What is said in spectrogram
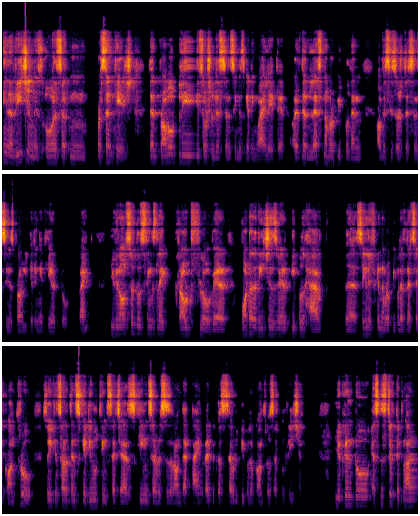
in a region is over a certain percentage, then probably social distancing is getting violated. Or if there are less number of people, then obviously social distancing is probably getting adhered to, right? You can also do things like crowd flow, where what are the regions where people have the significant number of people have let's say gone through. So you can sort of then schedule things such as cleaning services around that time right? Because several people have gone through a certain region. You can do assistive technology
